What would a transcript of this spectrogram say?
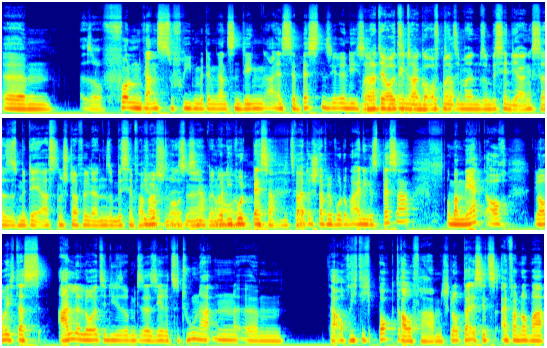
Ähm, also voll und ganz zufrieden mit dem ganzen Ding. Eines der besten Serien, die ich Man hat ja heutzutage oftmals immer so ein bisschen die Angst, dass es mit der ersten Staffel dann so ein bisschen verwaschen ist. Ne? ja. Aber die wurde besser. Die zweite Ja. Staffel wurde um einiges besser. Und man merkt auch, glaube ich, dass alle Leute, die so mit dieser Serie zu tun hatten, ähm, da auch richtig Bock drauf haben. Ich glaube, da ist jetzt einfach noch mal,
